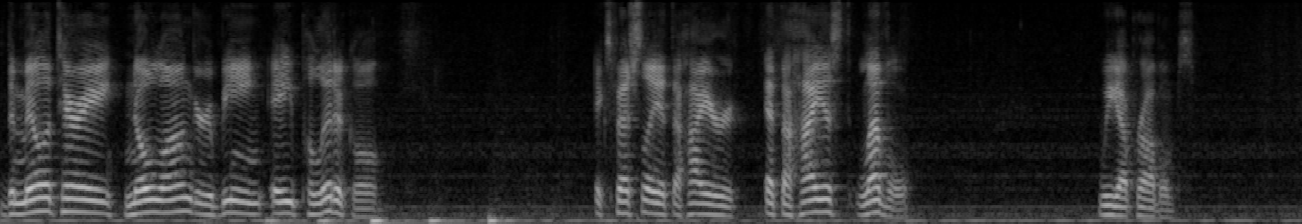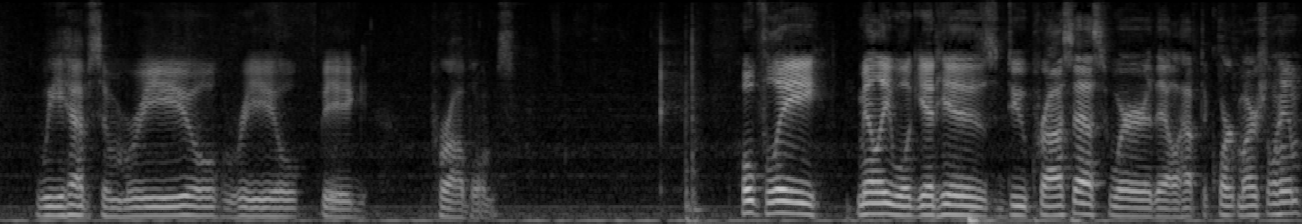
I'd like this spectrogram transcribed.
the military no longer being apolitical, especially at the higher at the highest level, we got problems. We have some real, real big problems. Hopefully, Milley will get his due process where they'll have to court martial him.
